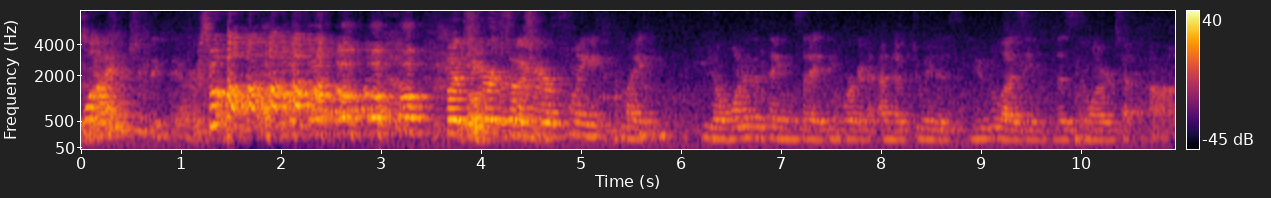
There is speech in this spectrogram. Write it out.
Well, I actually think they are. But to your, so to your point, Mike, you know, one of the things that I think we're gonna end up doing is utilizing this similar to, um,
